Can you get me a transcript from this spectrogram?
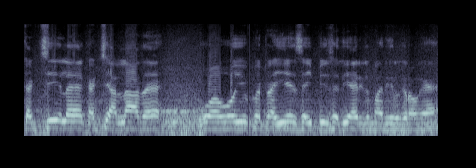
கட்சியில் கட்சி அல்லாத ஓ- ஓய்வு பெற்ற ஐஏஎஸ் ஐபிஎஸ் அதிகாரிகள் மாதிரி இருக்கிறவங்க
